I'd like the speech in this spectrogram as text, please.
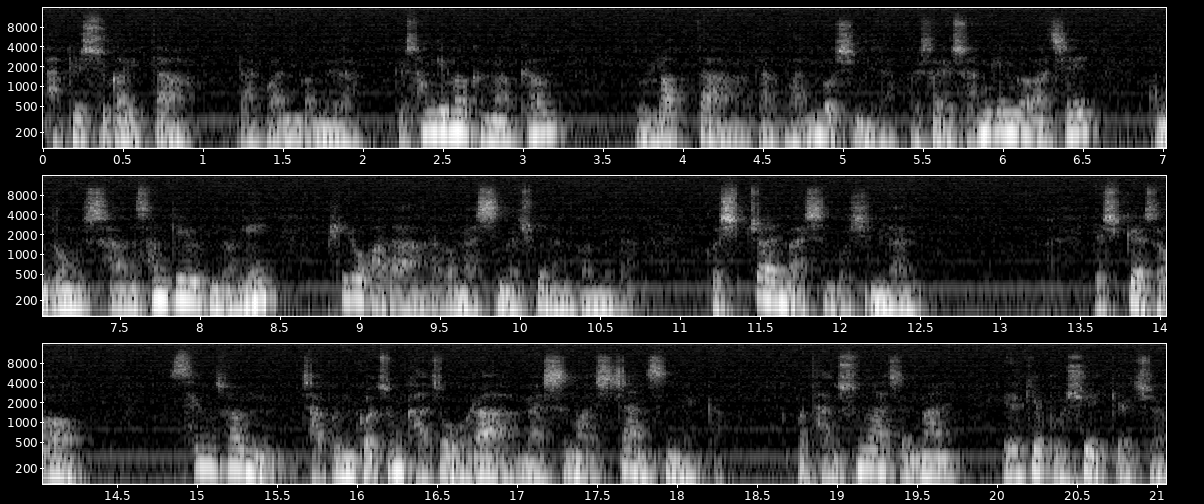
바뀔 수가 있다라고 하는 겁니다. 그 섬김은 그만큼 놀랍다라고 하는 것입니다. 그래서 섬김과 같이 공동체하는 섬김의 운동이 필요하다라고 말씀해 주고 있는 겁니다. 그 10절 말씀 보시면 예수께서 생선 잡은 것 좀 가져오라 말씀하시지 않습니까? 뭐 단순하지만 이렇게 볼 수 있겠죠.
